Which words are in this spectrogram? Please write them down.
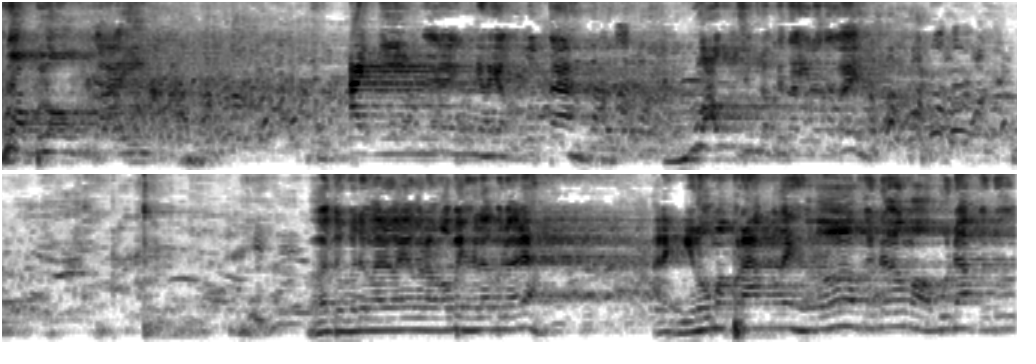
Goblok tuh gedung ada yang orang obeh lah budak dah. Arek di rumah perang teh. Oh, gedung mau budak gedung.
